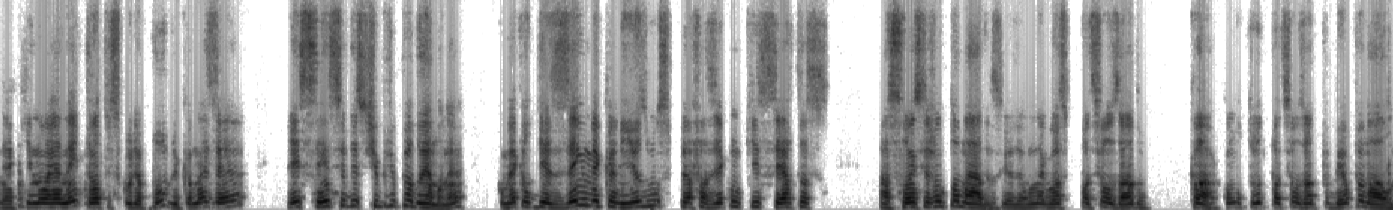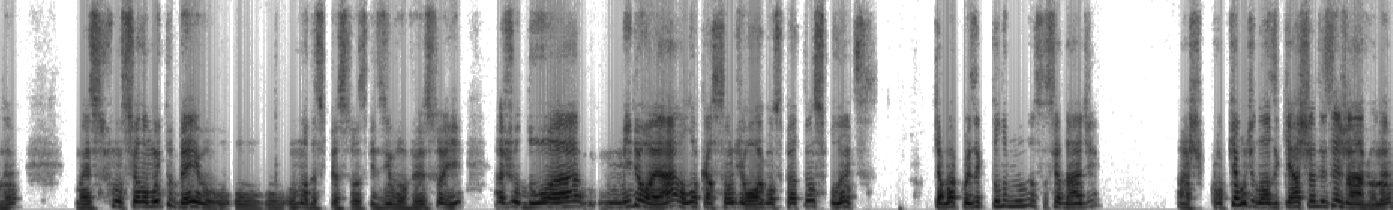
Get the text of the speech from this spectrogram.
né, que não é nem tanto escolha pública, mas é a essência desse tipo de problema, né? Como é que eu desenho mecanismos para fazer com que certas ações sejam tomadas? É um negócio que pode ser usado, claro, como tudo, pode ser usado para o bem ou para o mal, né? Mas funciona muito bem. O, o, uma das pessoas que desenvolveu isso aí ajudou a melhorar a alocação de órgãos para transplantes, que é uma coisa que todo mundo na sociedade acho, qualquer um de nós aqui acha desejável, né?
